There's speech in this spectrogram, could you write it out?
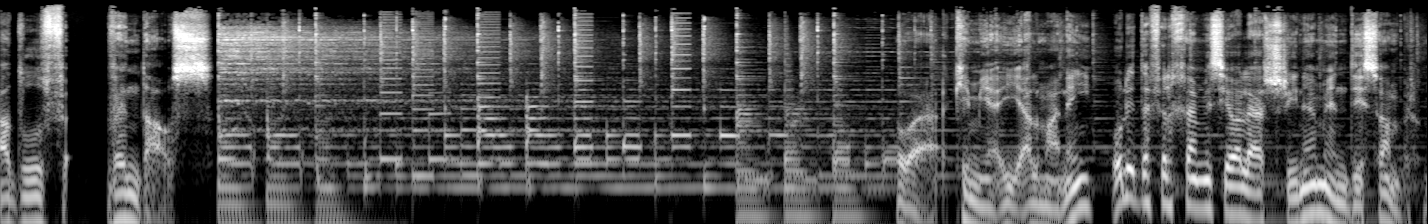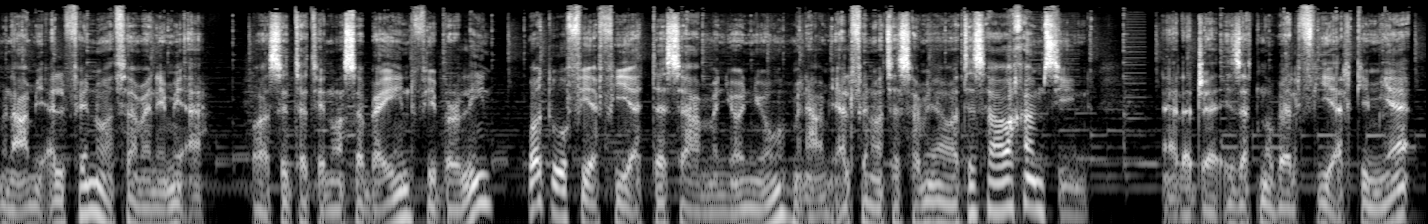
أدولف فينداوس. هو كيميائي ألماني ولد في الخامس والعشرين من ديسمبر من عام 1876 في برلين وتوفي في التاسع من يونيو من عام 1959 نال جائزة نوبل في الكيمياء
